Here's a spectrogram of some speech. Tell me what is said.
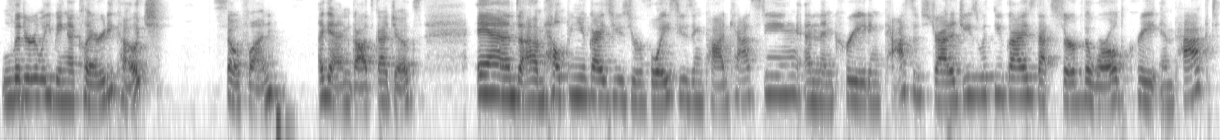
literally being a clarity coach, so fun. Again, God's got jokes. And um, helping you guys use your voice using podcasting and then creating passive strategies with you guys that serve the world, create impact,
